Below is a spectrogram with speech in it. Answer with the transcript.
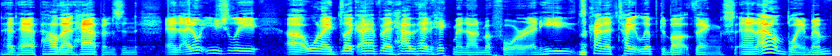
had hap- how that happens, and and I don't usually uh, when I like I have had, have had Hickman on before, and he's Mm. kind of tight-lipped about things, and I don't blame him.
